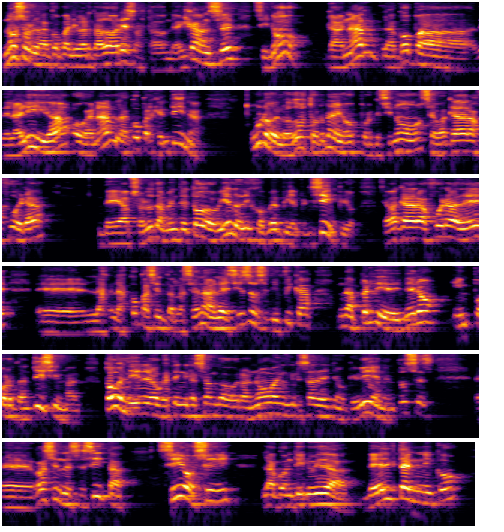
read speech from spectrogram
no solo la Copa Libertadores hasta donde alcance, sino ganar la Copa de la Liga o ganar la Copa Argentina. Uno de los dos torneos, porque si no, se va a quedar afuera de absolutamente todo. Bien lo dijo Pepi al principio. Se va a quedar afuera de eh, las, las copas internacionales y eso significa una pérdida de dinero importantísima. Todo el dinero que está ingresando ahora no va a ingresar el año que viene. Entonces, eh, Racing necesita sí o sí la continuidad del técnico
